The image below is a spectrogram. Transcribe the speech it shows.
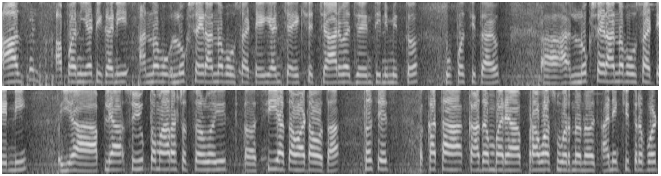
आज आपण या ठिकाणी अण्णाभाऊ लोकशाहीर अण्णाभाऊ साठे यांच्या एकशे चारव्या जयंतीनिमित्त उपस्थित आहोत. लोकशाहीर अण्णाभाऊ साठेंनी या आपल्या संयुक्त महाराष्ट्र चळवळीत अ, सिंहाचा वाटा होता. तसेच कथा कादंबऱ्या प्रवास वर्णनं अनेक चित्रपट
